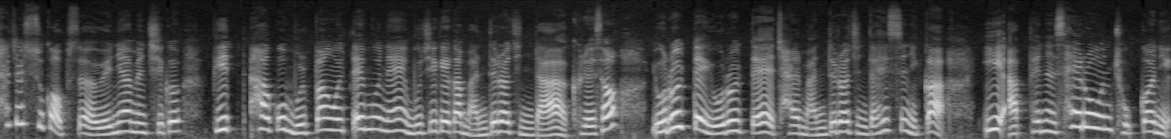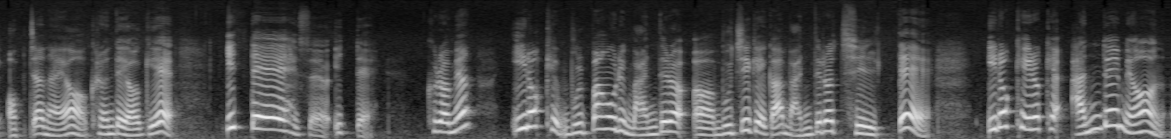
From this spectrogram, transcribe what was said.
찾을 수가 없어요. 왜냐하면 지금 빛하고 물방울 때문에 무지개가 만들어진다. 그래서 요럴 때 요럴 때 잘 만들어진다 했으니까 이 앞에는 새로운 조건이 없잖아요. 그런데 여기에 이때 했어요. 이때. 그러면 이렇게 물방울이 만들어 어, 무지개가 만들어질 때 이렇게 이렇게 안 되면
